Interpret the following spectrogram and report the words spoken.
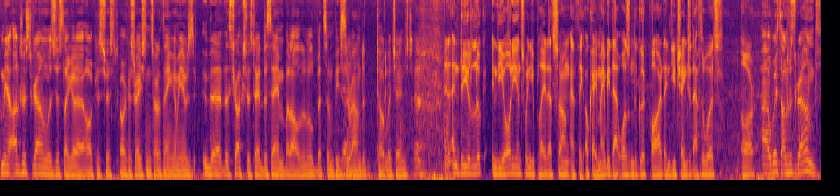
I mean, on Twisted Ground was just like an orchestra orchestration sort of thing. I mean, it was the the structure stayed the same, but all the little bits and pieces Yeah. around it totally changed. And, and do you look in the audience when you play that song and think, okay, maybe that wasn't the good part, and you change it afterwards, or Uh, with on Twisted Ground,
